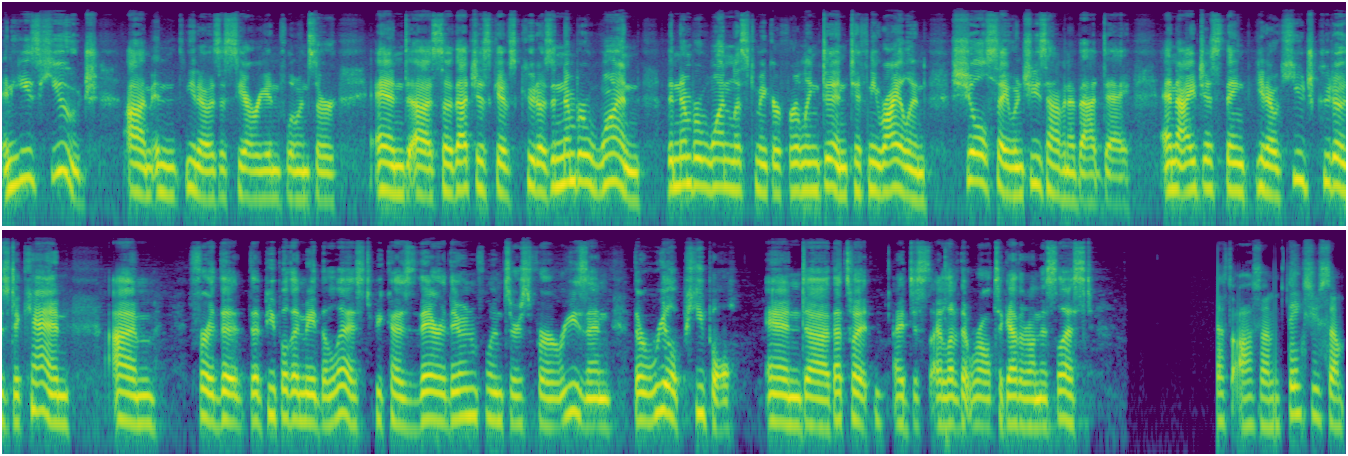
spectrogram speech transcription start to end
And he's huge um, and you know as a CRE influencer, and uh, so that just gives kudos. And number one, the number one list maker for LinkedIn, Tiffany Ryland, she'll say when she's having a bad day, and I just think you know huge kudos to Ken. Um, for the the people that made the list because they're they're influencers for a reason. They're real people, and uh, that's what I just I love that we're all together on this list. That's awesome. Thanks you so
